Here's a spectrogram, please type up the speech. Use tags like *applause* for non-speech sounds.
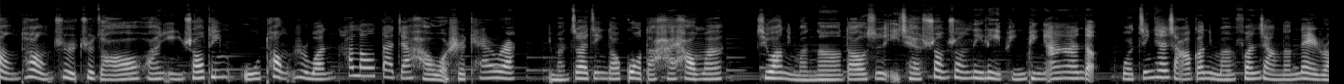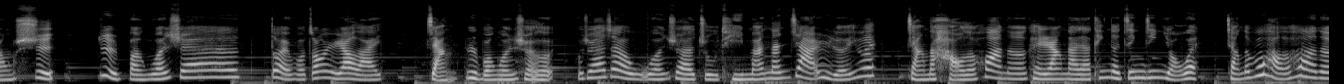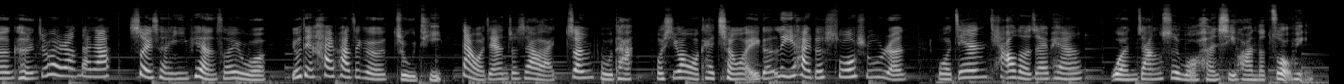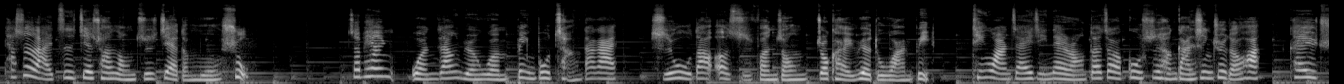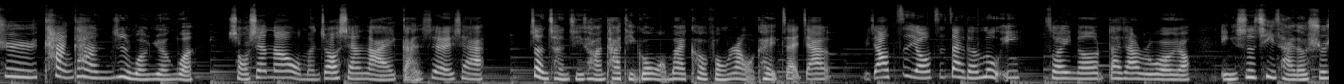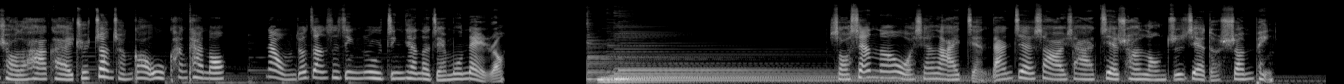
痛痛去去走，欢迎收听无痛日文。Hello，大家好，我是 Kara。你们最近都过得还好吗？希望你们呢都是一切顺顺利利、平平安安的。我今天想要跟你们分享的内容是日本文学。对我终于要来讲日本文学了。我觉得这个文学的主题蛮难驾驭的，因为讲的好的话呢，可以让大家听得津津有味；讲的不好的话呢，可能就会让大家睡成一片。所以我有点害怕这个主题，但我今天就是要来征服它。我希望我可以成为一个厉害的说书人。我今天挑的这篇文章是我很喜欢的作品，它是来自芥川龙之介的《魔术》。这篇文章原文并不长，大概。十五到二十分钟就可以阅读完毕。听完这一集内容，对这个故事很感兴趣的话，可以去看看日文原文。首先呢，我们就先来感谢一下正成集团，他提供我麦克风，让我可以在家比较自由自在的录音。所以呢，大家如果有影视器材的需求的话，可以去正成购物看看哦。那我们就正式进入今天的节目内容。首先呢，我先来简单介绍一下芥川龙之介的生平。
